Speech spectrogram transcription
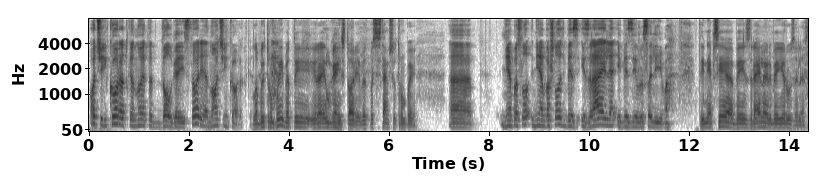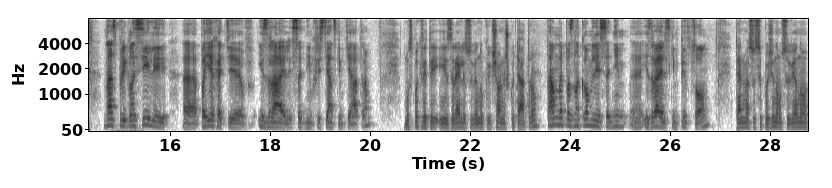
Очень коротко, но это долгая история, но очень коротко. Labai trumpai, bet tai yra ilga istorija, bet pasistengsiu trumpai. Uh, не, обошло, не обошлось без Израиля и без Иерусалима. Tai neapsėjo be Izraelio ir be Jeruzalės. Нас пригласили uh, поехать в Израиль с одним христианским театром. Mus pakvietė į Izraelį su vienu krikščionišku teatru. Там мы познакомились с одним э, израильским певцом. Ten mes susipažinom su vienu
